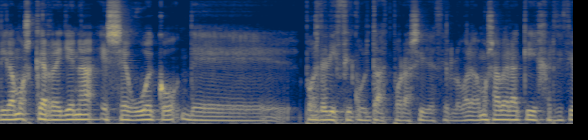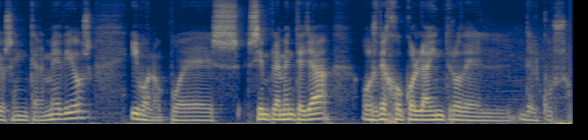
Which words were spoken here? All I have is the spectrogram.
digamos que rellena ese hueco de, pues de dificultad, por así decirlo. ¿vale? Vamos a ver aquí ejercicios intermedios y bueno, pues simplemente ya os dejo con la intro del, del curso.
